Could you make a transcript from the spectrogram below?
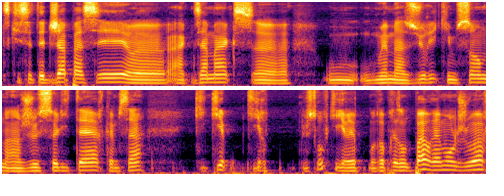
ce qui s'était déjà passé euh, à Xamax euh, ou, même à Zurich, il me semble, un jeu solitaire comme ça, qui, qui, je trouve qu'il ré- représente pas vraiment le joueur,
